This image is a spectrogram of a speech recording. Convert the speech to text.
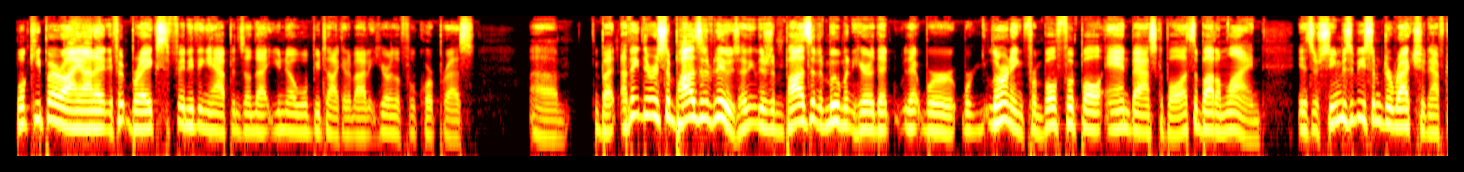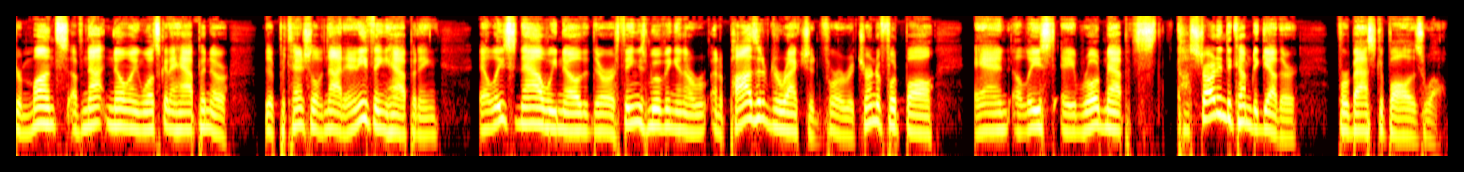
we'll keep our eye on it. If it breaks, if anything happens on that, you know we'll be talking about it here on the Full Court Press. Um, but I think there is some positive news. I think there's some positive movement here that that we're we're learning from both football and basketball. That's the bottom line. Is there seems to be some direction after months of not knowing what's going to happen or the potential of not anything happening. At least now we know that there are things moving in a, in a positive direction for a return to football and at least a roadmap starting to come together for basketball as well.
